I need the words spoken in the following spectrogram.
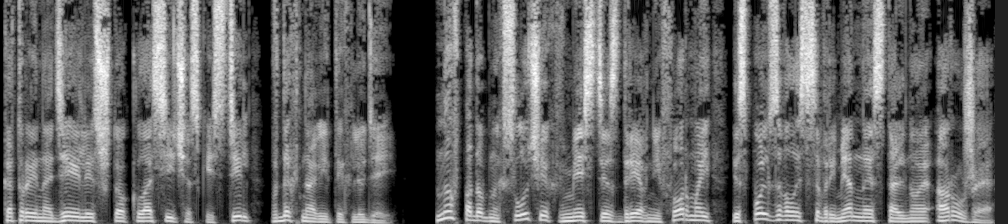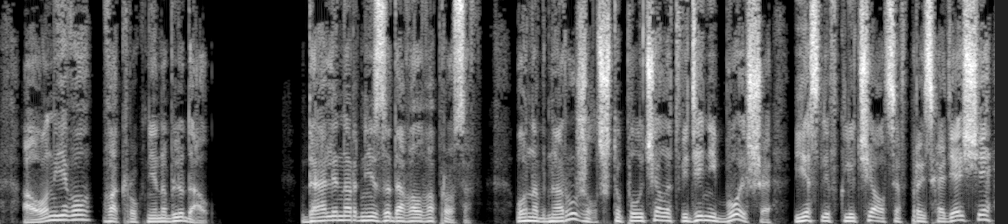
которые надеялись, что классический стиль вдохновит их людей. Но в подобных случаях вместе с древней формой использовалось современное стальное оружие, а он его вокруг не наблюдал. Далинор не задавал вопросов. Он обнаружил, что получал от видений больше, если включался в происходящее,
